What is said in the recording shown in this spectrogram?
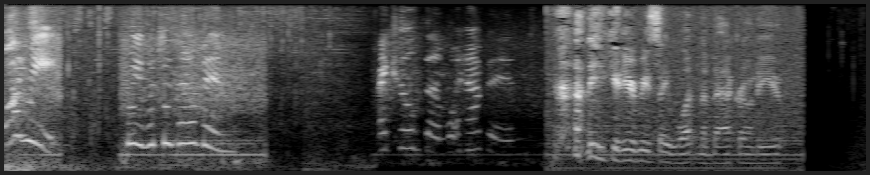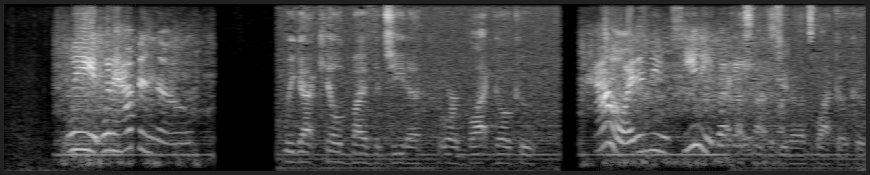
Oh, wait! Wait, what just happened? I killed them. What happened? you could hear me say what in the background to you. Wait, what happened though? We got killed by Vegeta, or Black Goku. How? I didn't even see anybody. That's not Vegeta, that's Black Goku.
